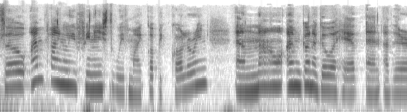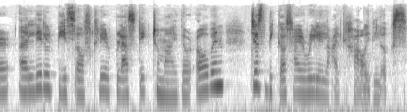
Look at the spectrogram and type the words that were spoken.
So I'm finally finished with my Copic coloring and now I'm gonna go ahead and adhere a little piece of clear plastic to my door oven just because I really like how it looks.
